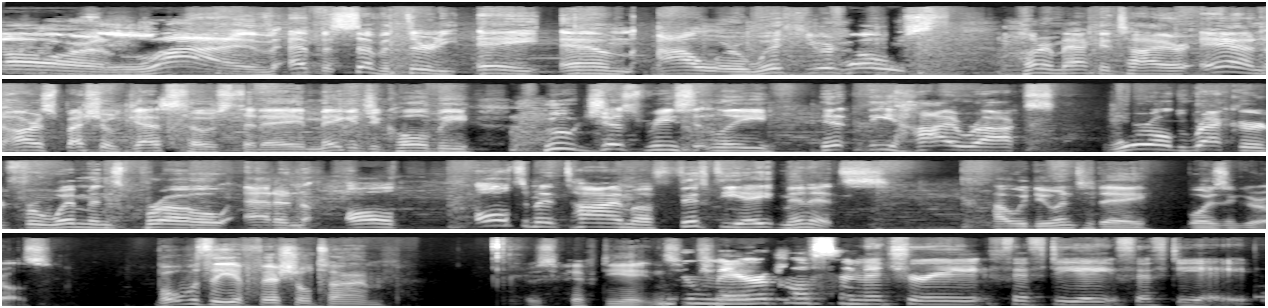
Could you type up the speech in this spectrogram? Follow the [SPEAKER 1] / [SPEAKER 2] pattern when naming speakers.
[SPEAKER 1] are live at the 7:30 a.m. hour with your host Hunter McIntyre and our special guest host today, Megan Jacoby, who just recently hit the Hyrox world record for women's pro at an all ultimate time of 58 minutes. How are we doing today, boys and girls?
[SPEAKER 2] What was the official time?
[SPEAKER 1] It was 58 and.
[SPEAKER 3] Numerical symmetry 58 58.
